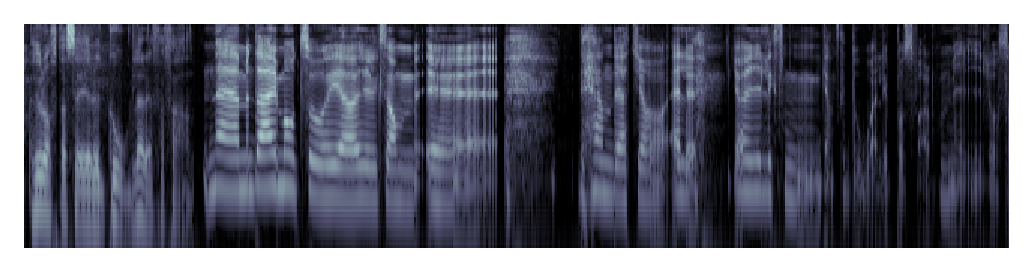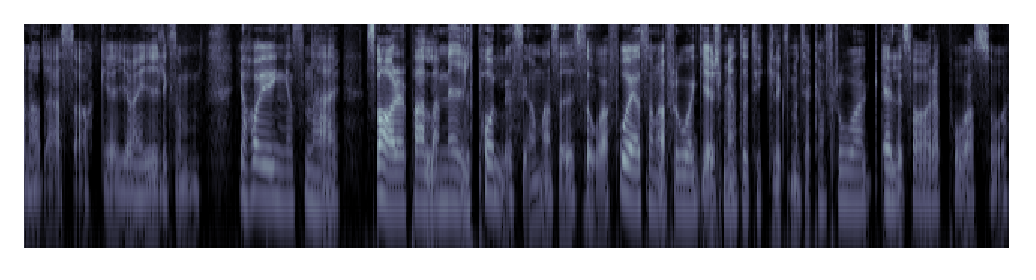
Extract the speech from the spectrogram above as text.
Hur ofta säger du googla det för fan? Nej men däremot så är jag ju liksom eh, det händer att jag, eller jag är liksom ganska dålig på att svara på mejl och sådana där saker. Jag, är liksom, jag har ju ingen sån här svarar på alla mejl-policy om man säger så. Får jag sådana frågor som jag inte tycker liksom att jag kan fråga eller svara på så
